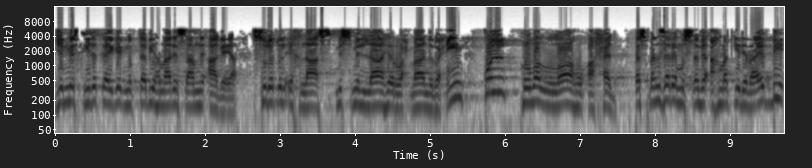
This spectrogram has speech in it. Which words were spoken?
جن میں سیرت کا ایک ایک نقطہ بھی ہمارے سامنے آ گیا۔ سورت الاخلاص بسم اللہ الرحمن الرحیم۔ کل ہو اللہ احد۔ پس منظر مسند احمد کی روایت بھی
